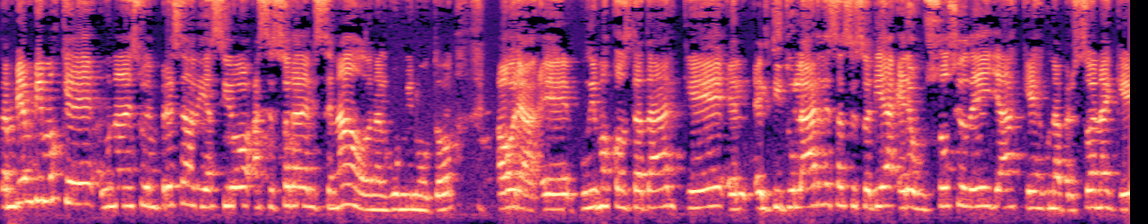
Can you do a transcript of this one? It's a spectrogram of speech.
También vimos que una de sus empresas había sido asesora del Senado en algún minuto. Ahora, eh, pudimos constatar que el, el, titular de esa asesoría era un socio de ella, que es una persona que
